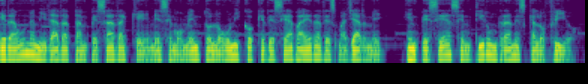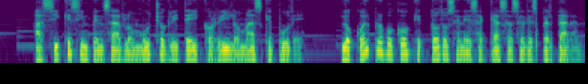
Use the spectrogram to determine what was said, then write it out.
era una mirada tan pesada que en ese momento lo único que deseaba era desmayarme, empecé a sentir un gran escalofrío. Así que sin pensarlo mucho grité y corrí lo más que pude lo cual provocó que todos en esa casa se despertaran.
